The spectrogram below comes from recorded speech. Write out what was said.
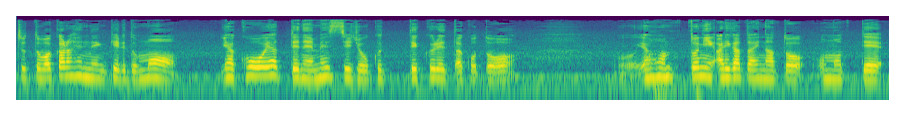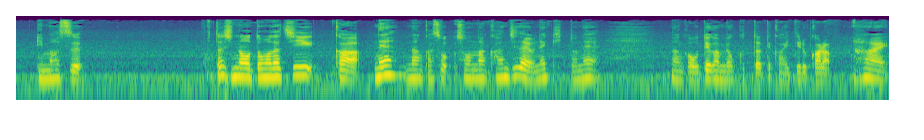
ちょっと分からへんねんけれどもいやこうやってねメッセージを送ってくれたこといや本当にありがたいなと思っています。私のお友達がねなんかそそんな感じだよねきっとね。なんかお手紙送ったって書いてるから。はい。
